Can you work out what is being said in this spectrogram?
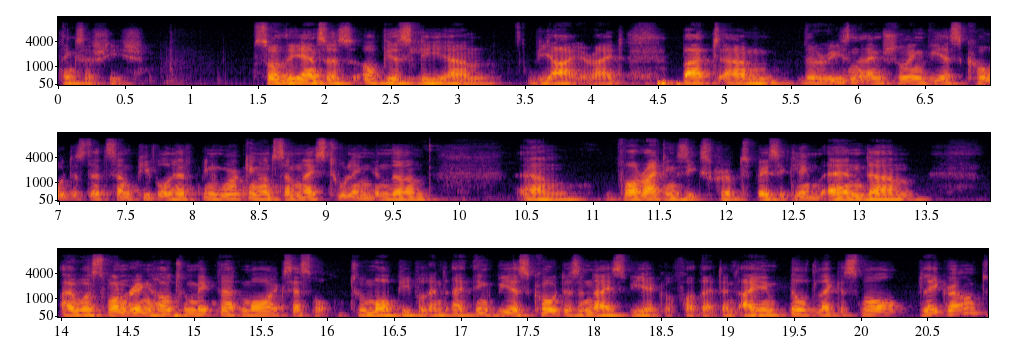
Thanks, Ashish. So the answer is obviously um, VI, right? But um, the reason I'm showing VS Code is that some people have been working on some nice tooling in the um, for writing Zeek scripts, basically. And um, I was wondering how to make that more accessible to more people. And I think VS Code is a nice vehicle for that. And I built like a small playground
